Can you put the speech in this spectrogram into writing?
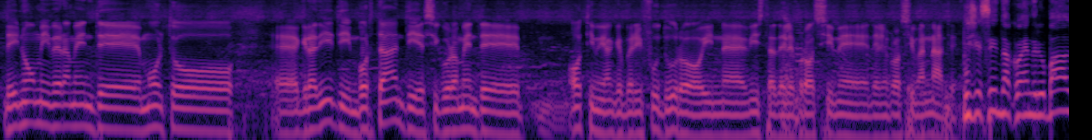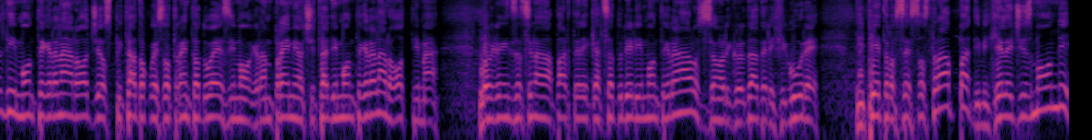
Dei nomi veramente molto eh, graditi, importanti e sicuramente ottimi anche per il futuro in vista delle prossime, delle prossime annate. Vice Sindaco Andrew Baldi, Montegranaro oggi ha ospitato questo 32esimo Gran Premio Città di Montegranaro, ottima l'organizzazione da parte dei calzaturieri di Montegranaro, si sono ricordate le figure di Pietro Sesto Strappa, di Michele Gismondi,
